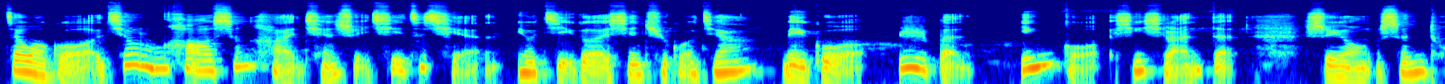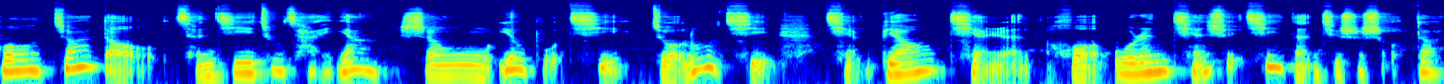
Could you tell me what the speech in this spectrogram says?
在我国蛟龙号深海潜水器之前，有几个先驱国家——美国、日本、英国、新西兰等，使用深拖、抓斗、沉积助采样、生物诱捕器、着陆器、潜标、潜人或无人潜水器等技术手段，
